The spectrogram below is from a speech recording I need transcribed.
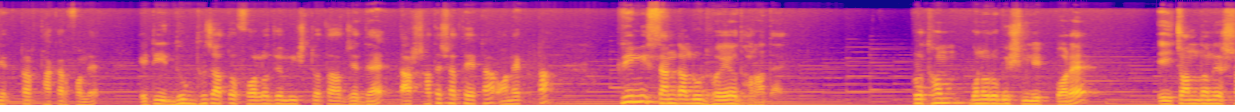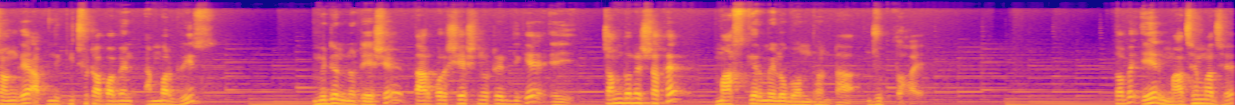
নেকটার থাকার ফলে এটি দুগ্ধজাত ফলজ মিষ্টতা যে দেয়, তার সাথে সাথে এটা অনেকটা ক্রিমি স্যান্ডালউড হয়েও ধরা দেয়। প্রথম পনেরো বিশ মিনিট পরে এই চন্দনের সঙ্গে আপনি কিছুটা পাবেন অ্যাম্বার গ্রিস মিডল নোটে এসে, তারপরে শেষ নোটের দিকে এই চন্দনের সাথে মাস্কের মেলবন্ধনটা যুক্ত হয়। তবে এর মাঝে মাঝে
